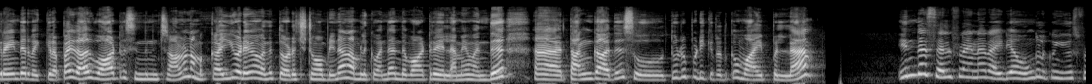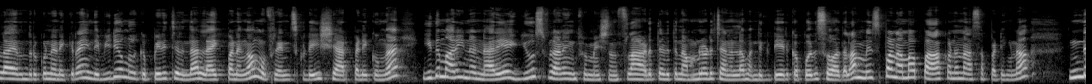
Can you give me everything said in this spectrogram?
கிரைண்டர் வைக்கிறப்ப ஏதாவது வாட்டர் சிந்துச்சுனாலும் நம்ம கையோடவே வந்து தொடச்சிட்டோம் அப்படின்னா நம்மளுக்கு வந்து அந்த வாட்டர் எல்லாமே வந்து தங்காது. ஸோ துடுப்பிடிக்கிறதுக்கும் வாய்ப்பு இல்லை இந்த செல்ஃப் லைனர் ஐடியா உங்களுக்கும் யூஸ்ஃபுல்லாக இருந்திருக்கும்னு நினைக்கிறேன். இந்த வீடியோ உங்களுக்கு பிடிச்சிருந்தா லைக் பண்ணுங்கள் உங்கள் ஃப்ரெண்ட்ஸ் கூடயும் ஷேர் பண்ணிக்கோங்க. இது மாதிரி இன்னும் நிறைய யூஸ்ஃபுல்லான இன்ஃபர்மேஷன்ஸ்லாம் அடுத்தடுத்து நம்மளோட சேனலில் வந்துக்கிட்டே இருக்க போது ஸோ அதெல்லாம் மிஸ் பண்ணாமல் பார்க்கணும்னு ஆசைப்பட்டீங்கன்னா இந்த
